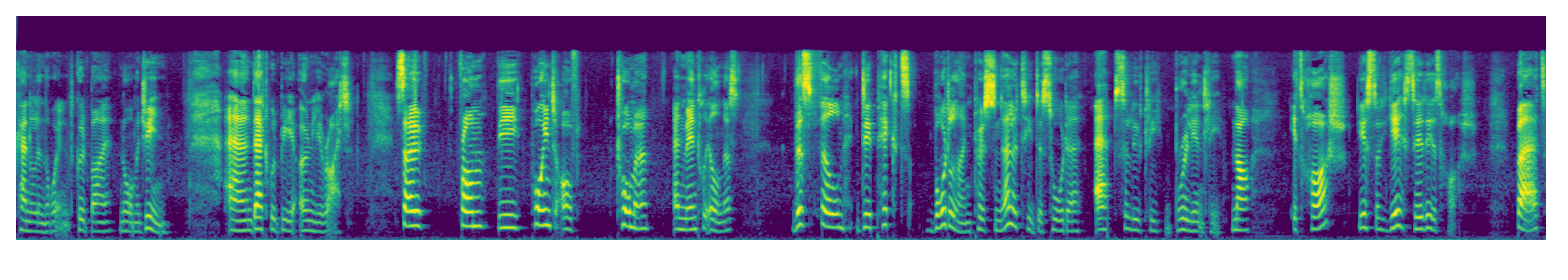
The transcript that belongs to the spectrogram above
Candle in the Wind, Goodbye Norma Jean and that would be only right. So from the point of trauma and mental illness, this film depicts borderline personality disorder absolutely brilliantly. Now, it's harsh. Yes, yes, it is harsh. But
